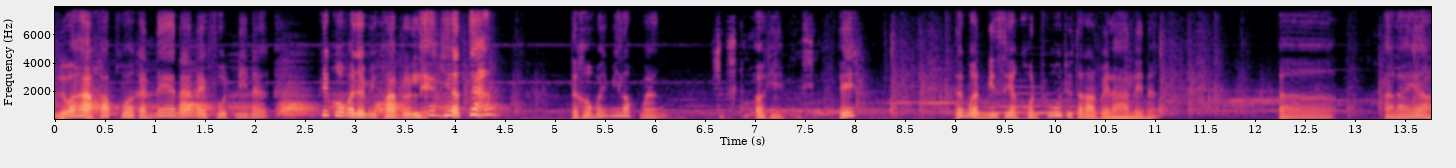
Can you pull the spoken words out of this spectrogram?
หรือว่าหาครอบครัวกันแน่นะในฟุตนี้นะ พี่กลัวมันจะมีความรุนแรงเยอะจัง แต่คงไม่มีหรอกมั้ง โอเค เอ๊ะ แต่เหมือนมีเสียงคนพูดอยู่ตลอดเวลาเลยนะ เอ่อ อะไรอะ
